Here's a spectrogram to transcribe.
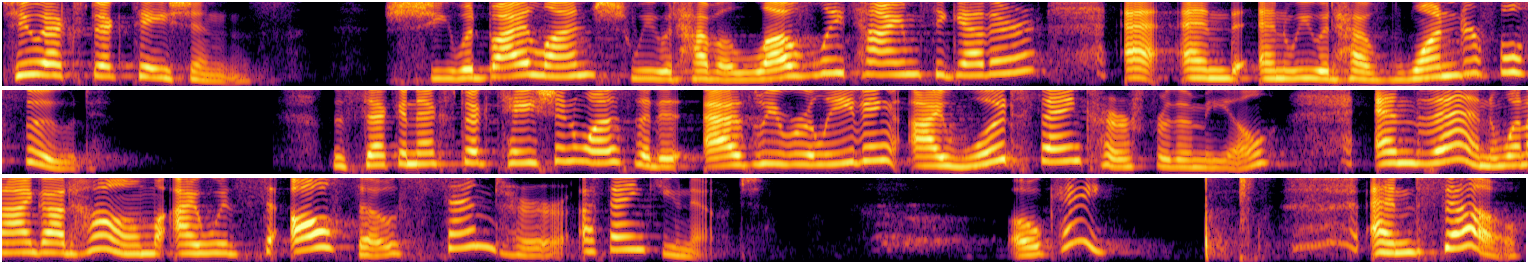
Two expectations She would buy lunch, we would have a lovely time together, and, and we would have wonderful food. The second expectation was that as we were leaving, I would thank her for the meal. And then when I got home, I would also send her a thank you note. Okay. And so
